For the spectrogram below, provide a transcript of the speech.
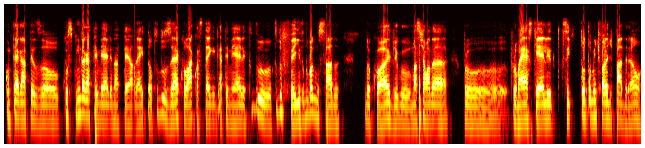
com PHPzão cuspindo HTML na tela, né? Então tudo zeco lá com as tags HTML, tudo, tudo feio, tudo bagunçado no código, uma chamada pro, pro MySQL totalmente fora de padrão.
